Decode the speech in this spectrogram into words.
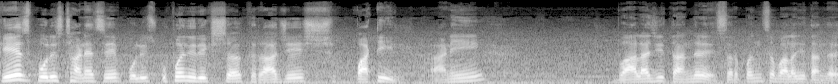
केज पोलीस ठाण्याचे पोलीस उपनिरीक्षक राजेश पाटील. आणि बालाजी तांदळे सरपंच बालाजी तांदळे.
